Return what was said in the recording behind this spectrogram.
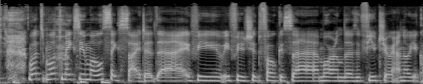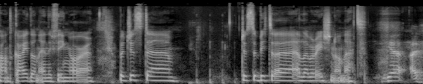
what what makes you most excited uh, if you if you should focus uh, more on the, the, future? I know you can't guide on anything, or but just uh, just a bit elaboration on that. Yeah, I,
